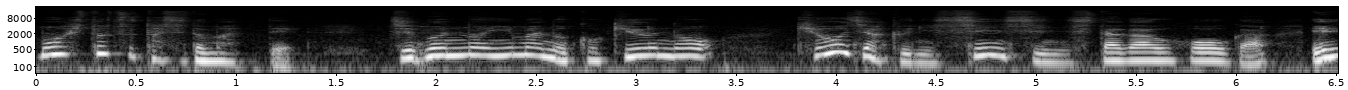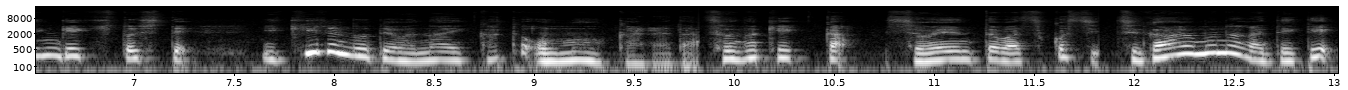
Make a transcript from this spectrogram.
もう一つ立ち止まって自分の今の呼吸の強弱に真摯に従う方が演劇として生きるのではないかと思うからだ。その結果初演とは少し違うものが出て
